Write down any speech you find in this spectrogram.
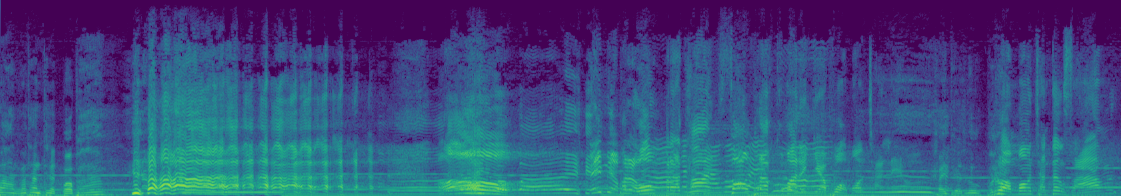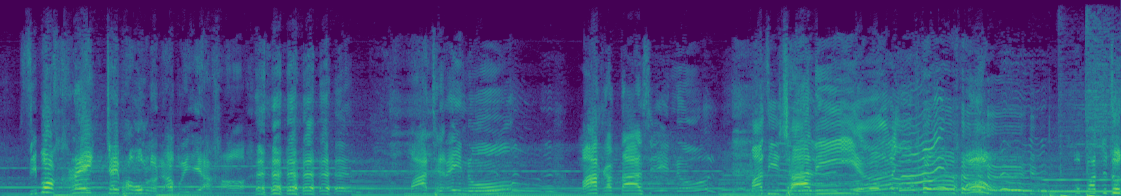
บ้านมาท่านเถิดพ่อพามโอ้ในเมื่อพระองค์ประทานสองพระกุมารให้แก่พวกหมอมฉันแล้ว ไปเถิดลูกรวมมองฉันทั้งสาม สิบอกเกรงใจพระองค์แล้วนะพระยาค่ะ มาเถิดไอ้หนู มากับตาสิไอ้หนู มาที่ชาลีเอ้ยโอ้โอ้ปัจจุบัน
